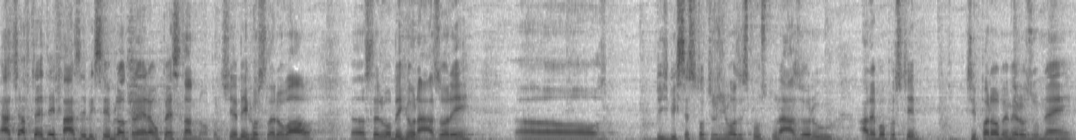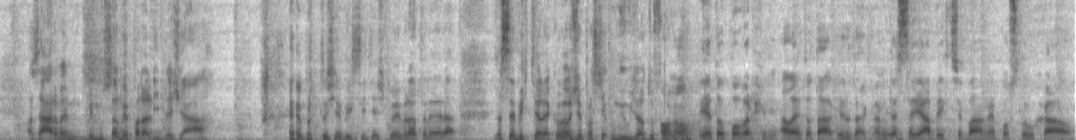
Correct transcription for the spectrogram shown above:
já třeba v této fázi bych si vybral trenéra úplně snadno, protože bych ho sledoval, eh, sledoval bych jeho názory, eh, když bych se stotožňoval ze spoustu názorů, anebo prostě připadal by mi rozumný a zároveň by musel vypadat líp než já. protože bych si těžko vybral trenéra. Zase bych chtěl, jako, že prostě umí udělat tu formu. Ono je to povrchní, ale je to tak. Je to tak, Vemte si, já bych třeba neposlouchal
